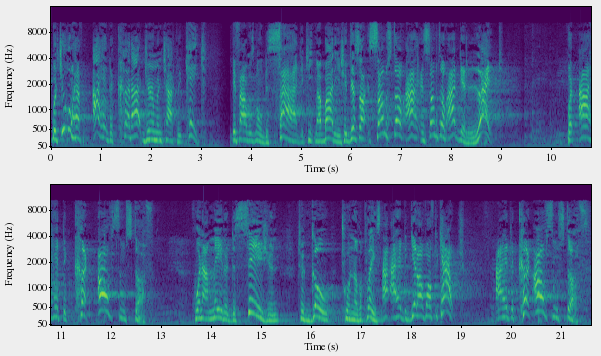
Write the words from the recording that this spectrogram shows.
But you're going to have, I had to cut out German chocolate cake if I was going to decide to keep my body in shape. There's some stuff I, and some stuff I just like. But I had to cut off some stuff when I made a decision to go to another place. I, I had to get off off the couch. I had to cut off some stuff.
